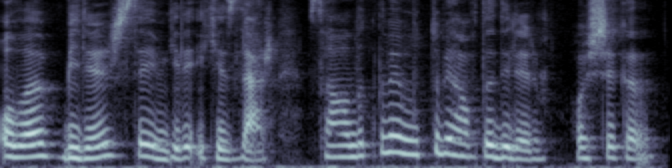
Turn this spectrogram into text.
olabilir sevgili ikizler. Sağlıklı ve mutlu bir hafta dilerim. Hoşçakalın.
